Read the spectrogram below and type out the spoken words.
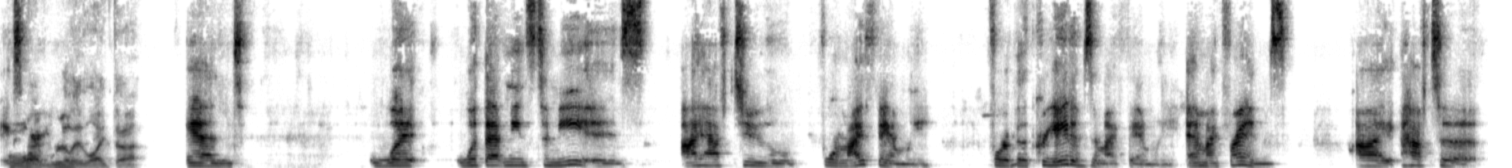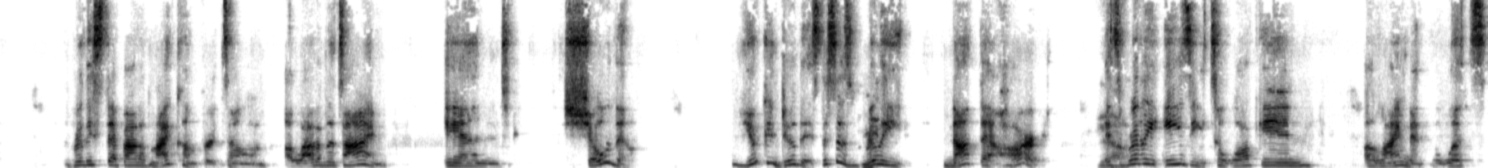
experience. oh i really like that and what what that means to me is i have to for my family for the creatives in my family and my friends, I have to really step out of my comfort zone a lot of the time and show them you can do this. This is really not that hard. It's really easy to walk in alignment with what's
